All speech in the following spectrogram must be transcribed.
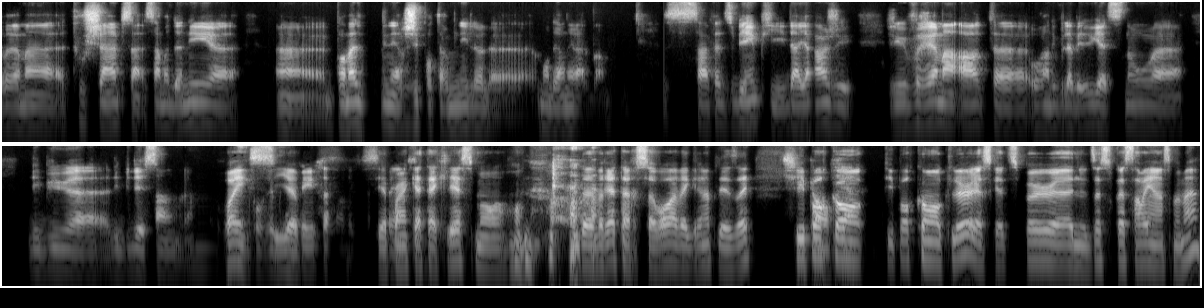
vraiment touchant, puis ça m'a donné pas mal d'énergie pour terminer mon dernier album. Ça a fait du bien, puis d'ailleurs, j'ai vraiment hâte au rendez-vous de la BD Gatineau début, début décembre. Oui, si, s'il n'y a pas un cataclysme, on, devrait te recevoir avec grand plaisir. Puis pour, pour, conclure, est-ce que tu peux euh, nous dire sur quoi tu travailles en ce moment?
